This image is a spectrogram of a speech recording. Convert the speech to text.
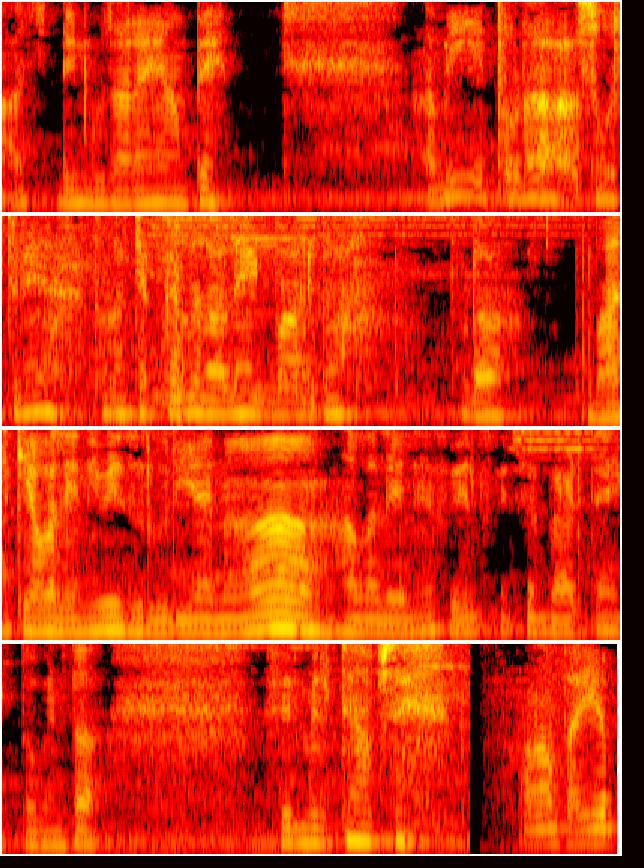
आज दिन गुजारा है यहाँ पे। अभी थोड़ा सोच रहे हैं, थोड़ा चक्कर लगा लें एक बार का। थोड़ा बाहर की हवा लेनी भी ज़रूरी है ना। हवा ले लें, फिर फिर से बैठते हैं एक दो तो घंटा। फिर मिलते हैं आपसे। हाँ भाई, अब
